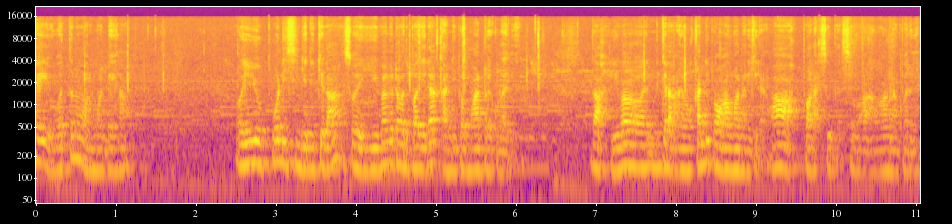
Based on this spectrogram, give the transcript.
சரி ஒத்தனும் வர மாட்டேங்கிறான். ஐயோ போலீஸ் இங்கே நிற்கிறான் ஸோ இவன்கிட்ட வந்து பார்த்தீங்கன்னா கண்டிப்பாக மாற்றக்கூடாது தா இவன் நிற்கிறான் இவன் கண்டிப்பாக வாங்குவான்னு நினைக்கிறேன் ஆ அப்பாடா சூப்பர் ஸோ வா வாங்க பாருங்க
